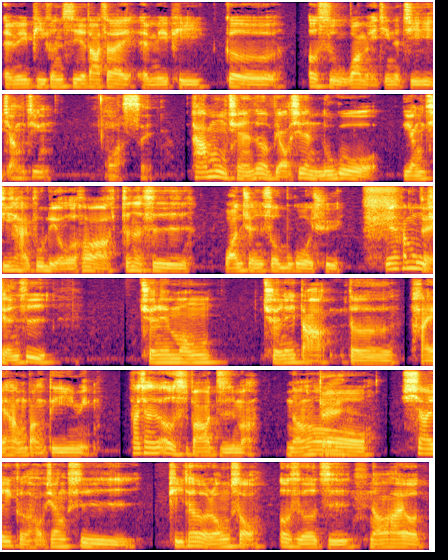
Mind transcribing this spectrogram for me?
MVP 跟世界大赛 MVP 各二十五万美金的激励奖金。哇塞，他目前的这个表现，如果杨基还不留的话，真的是完全说不过去，因为他目前是全联盟全垒打的排行榜第一名，他现在是二十八支嘛，然后下一个好像是 Peter Alonso 二十二支，然后还有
